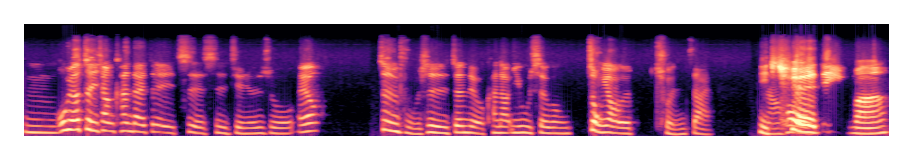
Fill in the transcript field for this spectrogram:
嗯，我比较正向看待这一次的事件，就是说，哎呦，政府是真的有看到医务社工重要的存在。你确定吗？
